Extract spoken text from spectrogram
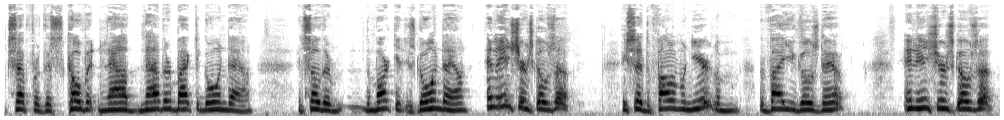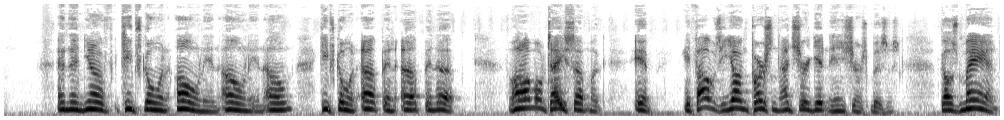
except for this COVID. Now, now they're back to going down, and so the the market is going down, and the insurance goes up. He said the following year the the value goes down, and the insurance goes up, and then you know it keeps going on and on and on, keeps going up and up and up. Well, I'm gonna tell you something. If if I was a young person, I'd sure get in the insurance business, because man,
